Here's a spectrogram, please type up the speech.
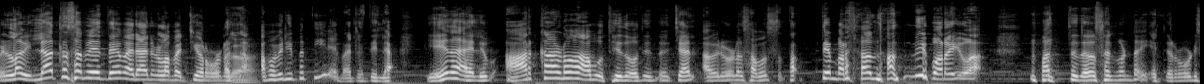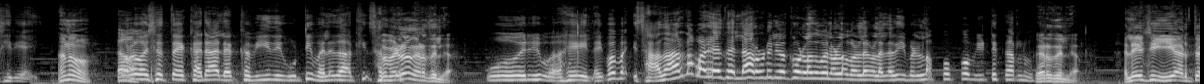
വെള്ളമില്ലാത്ത സമയത്തെ വരാനുള്ള പറ്റിയ റോഡല്ല. അപ്പൊ ഇനിയിപ്പൊ തീരെ പറ്റത്തില്ല. ഏതായാലും ആർക്കാണോ ആ ബുദ്ധി തോന്നിയെന്ന് വെച്ചാൽ അവരോട് സമസ് സത്യം പറഞ്ഞാൽ നന്ദി പറയുക. പത്ത് ദിവസം കൊണ്ട് എന്റെ റോഡ് ശരിയായി. ആണോ? പുറവശത്തെ കനാലൊക്കെ വീതി കൂട്ടി വലുതാക്കി വെള്ളം കയറത്തില്ല? ഒരു വകയില്ല. ഇപ്പൊ സാധാരണ മഴയത്ത് എല്ലാ റോഡിലും ഒക്കെ ഉള്ളതുപോലുള്ള വെള്ളങ്ങളല്ല. ഈ വെള്ളപ്പൊക്കം വീട്ടിൽ കയറലും. കയറത്തില്ല. അല്ലേ ചേച്ചി ഈ അടുത്ത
